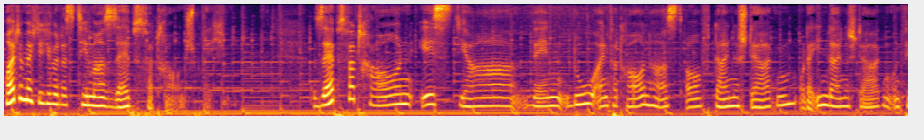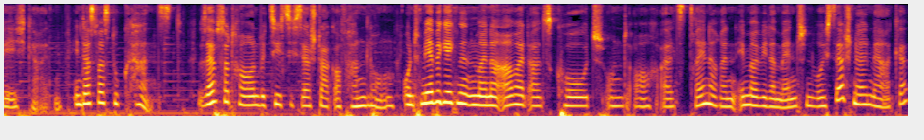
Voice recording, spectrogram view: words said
Heute möchte ich über das Thema Selbstvertrauen sprechen. Selbstvertrauen ist ja, wenn du ein Vertrauen hast auf deine Stärken oder in deine Stärken und Fähigkeiten, in das, was du kannst. Selbstvertrauen bezieht sich sehr stark auf Handlungen. Und mir begegnen in meiner Arbeit als Coach und auch als Trainerin immer wieder Menschen, wo ich sehr schnell merke,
